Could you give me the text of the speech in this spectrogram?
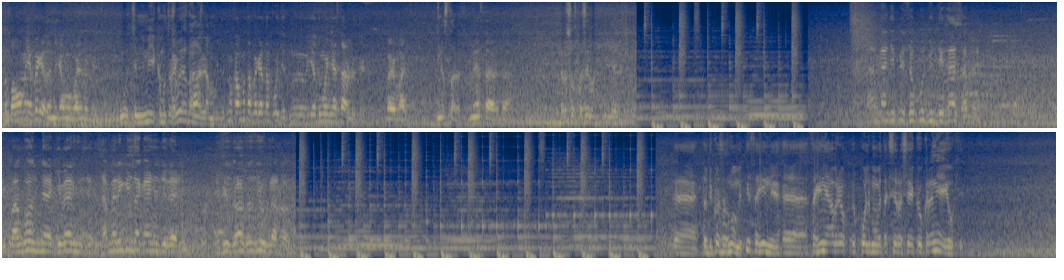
Ну, по-моему, не выгодно никому войну быть. Ну, тем не менее, кому-то же выгодно, наверное. Будет. Ну, кому-то выгодно будет. Ну, я думаю, не оставлю их воевать. Не оставят. Не оставят, да. Хорошо, спасибо. Αν κάνει πίσω Πούτιν τη χάσαμε. Η παγκόσμια κυβέρνηση της Αμερικής θα κάνει τι θέλει. Εσείς Ρώσος ή Ουκρανός. Ε, το δικό σας νόμο, τι θα γίνει, ε, θα γίνει αύριο πόλεμο μεταξύ Ρωσία και Ουκρανία ή όχι.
